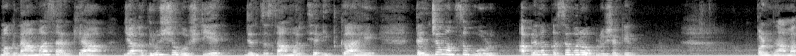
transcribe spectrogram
मग नामासारख्या ज्या अदृश्य गोष्टी आहेत ज्यांचं सामर्थ्य इतकं आहे त्यांच्या मागचं गूढ आपल्याला कसं बरं उकलू शकेल? पण नामात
